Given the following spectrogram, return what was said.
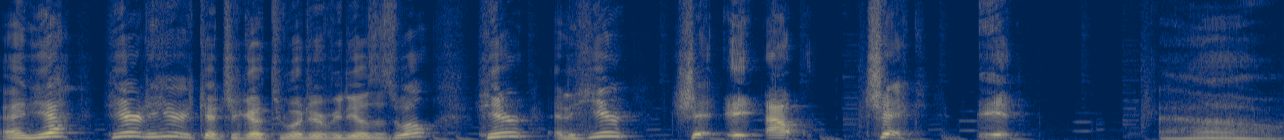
And yeah, here and here, you can check out two other videos as well. Here and here, check it out. Check it out.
